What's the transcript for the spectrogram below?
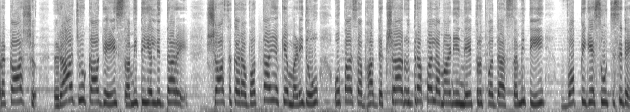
ಪ್ರಕಾಶ್, ರಾಜು ಕಾಗೆ ಸಮಿತಿಯಲ್ಲಿದ್ದಾರೆ. ಶಾಸಕರ ಒತ್ತಾಯಕ್ಕೆ ಮಣಿದು ಉಪಸಭಾಧ್ಯಕ್ಷ ರುದ್ರಪ್ಪ ಲಮಾಣಿ ನೇತೃತ್ವದ ಸಮಿತಿ ಒಪ್ಪಿಗೆ ಸೂಚಿಸಿದೆ.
